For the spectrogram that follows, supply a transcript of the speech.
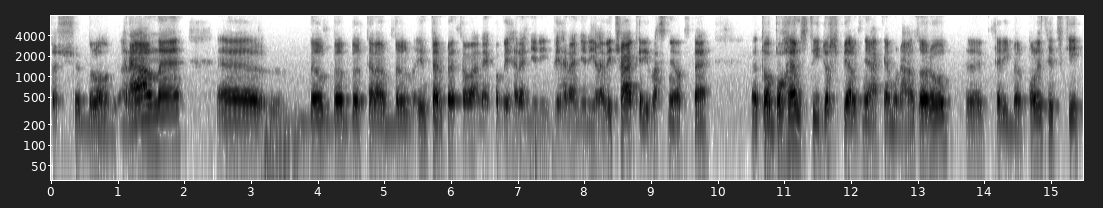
což bylo reálné. E, byl, byl, byl, teda, byl interpretován jako vyhraněný, vyhraněný levičák, který vlastně od té, toho bohemství dospěl k nějakému názoru, eh, který byl politický.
